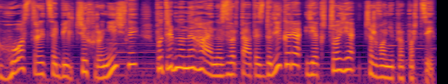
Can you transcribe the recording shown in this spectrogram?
гострий це біль чи хронічний, потрібно негайно звертатись до лікаря, якщо є червоні пропорції.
